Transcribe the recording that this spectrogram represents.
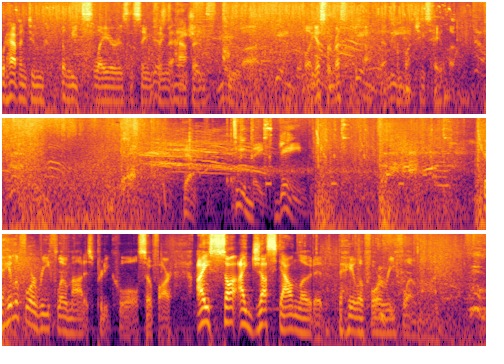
What happened to Elite Slayer is the same thing that happened to, uh, well, I guess the rest of the content from Bungie's Halo. Damn. Teammate gained. The Halo 4 reflow mod is pretty cool so far. I saw I just downloaded the Halo 4 reflow mod.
